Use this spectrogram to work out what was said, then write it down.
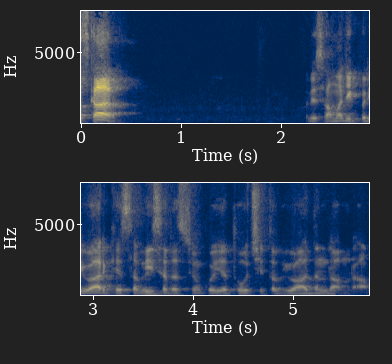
नमस्कार। मेरे सामाजिक परिवार के सभी सदस्यों को यथोचित अभिवादन, राम राम।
